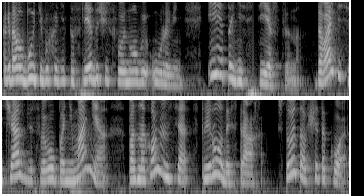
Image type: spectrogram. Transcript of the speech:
когда вы будете выходить на следующий свой новый уровень. И это естественно. Давайте сейчас для своего понимания познакомимся с природой страха. Что это вообще такое?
